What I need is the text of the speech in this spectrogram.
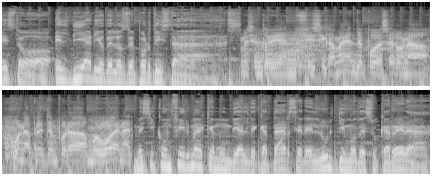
Esto, el diario de los deportistas. Me siento bien físicamente, puede ser una, una pretemporada muy buena. Messi confirma que Mundial de Qatar será el último de su carrera.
